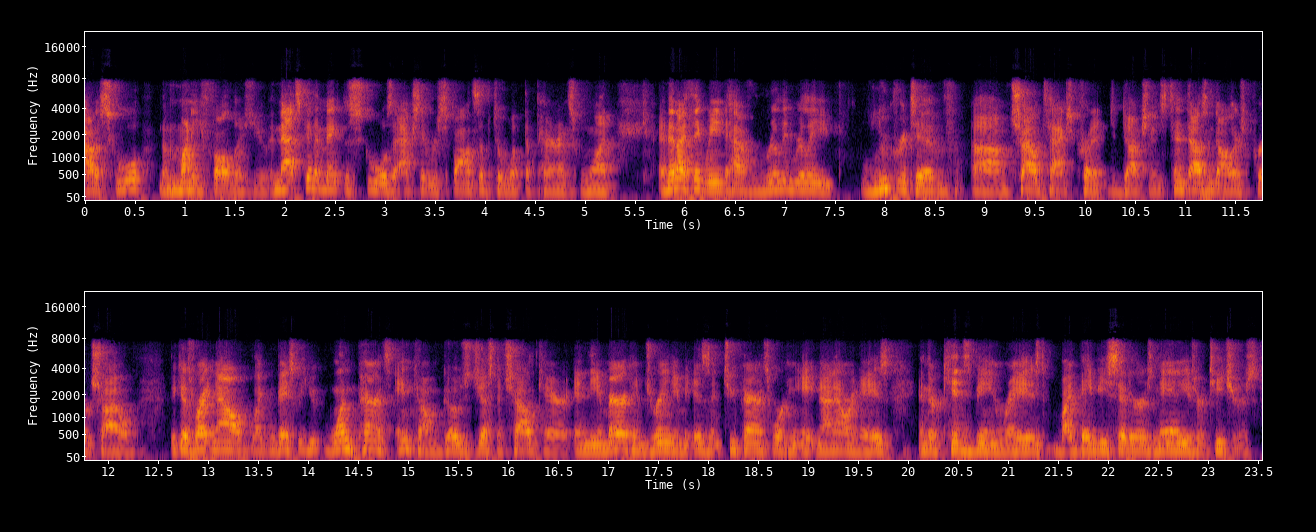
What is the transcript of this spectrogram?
out of school the money follows you. And that's going to make the schools actually responsive to what the parents want. And then i think we need to have really really lucrative um, child tax credit deductions $10000 per child. Because right now like basically you, one parent's income goes just to childcare and the american dream isn't two parents working eight nine hour days and their kids being raised by babysitters nannies or teachers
